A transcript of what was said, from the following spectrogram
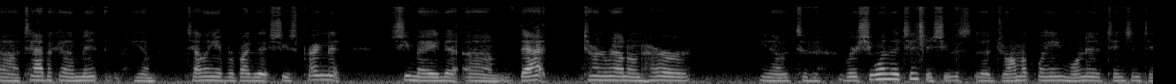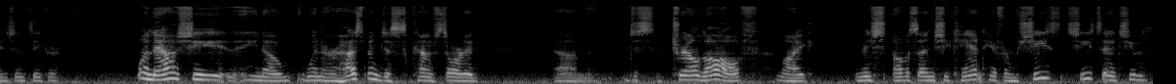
uh, Tabitha, you know, telling everybody that she was pregnant, she made um, that turn around on her, you know, to where she wanted attention. She was a drama queen, wanted attention, attention seeker. Well, now she, you know, when her husband just kind of started, um, just trailed off, like, and then she, all of a sudden she can't hear from. She she said she was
